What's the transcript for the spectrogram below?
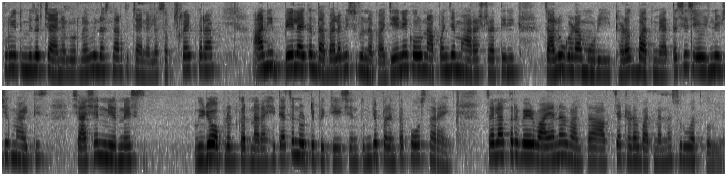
पूर्वी तुम्ही जर चॅनलवर नवीन असणार तर चॅनलला सबस्क्राईब करा आणि बेल आयकन दाबायला विसरू नका. जेणेकरून आपण जे महाराष्ट्रातील चालू घडामोडी ठळक बातम्या तसेच योजनेविषयक माहिती शासन निर्णय व्हिडिओ अपलोड करणार आहे त्याचं नोटिफिकेशन तुमच्यापर्यंत पोहोचणार आहे. चला तर वेळ वाया न घालता आजच्या ठळक बातम्यांना सुरुवात करूया.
